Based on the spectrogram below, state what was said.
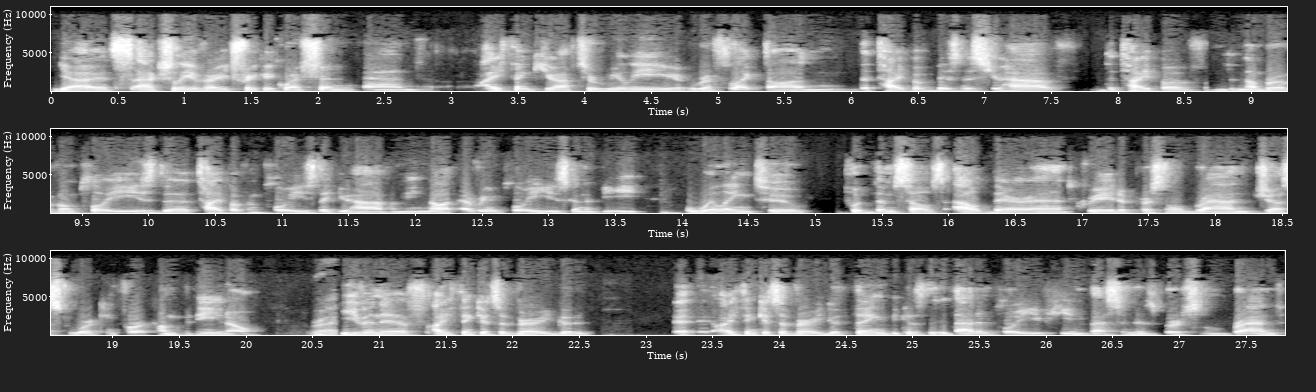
Yeah, it's actually a very tricky question. And I think you have to really reflect on the type of business you have, the type of the number of employees, the type of employees that you have. I mean, not every employee is going to be willing to put themselves out there and create a personal brand just working for a company you know? Right. Even if i think it's a very good i think it's a very good thing because that employee if he invests in his personal brand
